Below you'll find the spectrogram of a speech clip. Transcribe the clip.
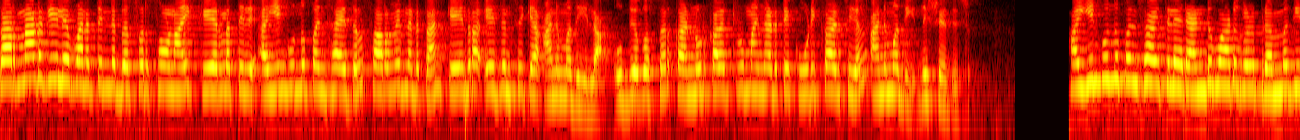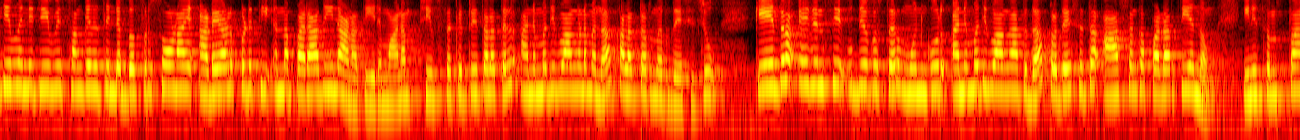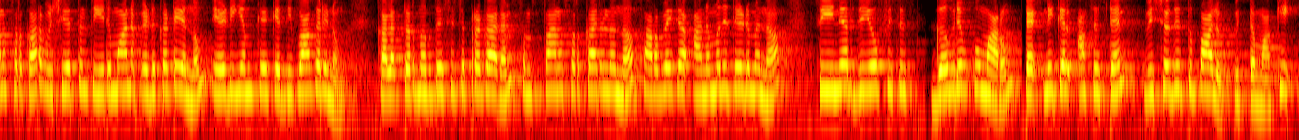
കർണാടകയിലെ വനത്തിന്റെ ബഫർ സോണായി കേരളത്തിലെ അയ്യങ്കുന്ന് പഞ്ചായത്തിൽ സർവേ നടത്താൻ കേന്ദ്ര ഏജൻസിക്ക് അനുമതിയില്ല. ഉദ്യോഗസ്ഥർ കണ്ണൂർ കളക്ടറുമായി നടത്തിയ കൂടിക്കാഴ്ചയിൽ അനുമതി നിഷേധിച്ചു. അയ്യൻകുന്ന് പഞ്ചായത്തിലെ രണ്ട് വാർഡുകൾ ബ്രഹ്മഗിരി വന്യജീവി സങ്കേതത്തിന്റെ ബഫർ സോണായി അടയാളപ്പെടുത്തി എന്ന പരാതിയിലാണ് തീരുമാനം. ചീഫ് സെക്രട്ടറി തലത്തിൽ അനുമതി വാങ്ങണമെന്ന് കളക്ടർ നിർദ്ദേശിച്ചു. കേന്ദ്ര ഏജൻസി ഉദ്യോഗസ്ഥർ മുൻകൂർ അനുമതി വാങ്ങാത്തത് പ്രദേശത്ത് ആശങ്ക പടർത്തിയെന്നും ഇനി സംസ്ഥാന സർക്കാർ വിഷയത്തിൽ തീരുമാനം എടുക്കട്ടെയെന്നും A D M K K ദിവാകരനും collector നിർദ്ദേശിച്ച പ്രകാരം സംസ്ഥാന സർക്കാരിൽ നിന്ന് സർവേക്ക് അനുമതി തേടുമെന്ന് സീനിയർ ജിയോഫിസിസ്റ്റ് ഗൗരവ് കുമാറും ടെക്നിക്കൽ അസിസ്റ്റന്റ് വിശ്വജിത്ത് പാലും വ്യക്തമാക്കി.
